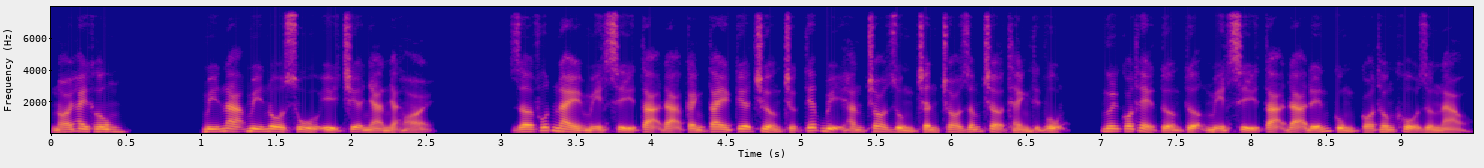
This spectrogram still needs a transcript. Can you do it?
Nói hay không? Mỹ nạ mỹ nổ xù ỉ chia nhàn nhạt hỏi. Giờ phút này mịt xỉ tạ đạ cánh tay kia trưởng trực tiếp bị hắn cho dùng chân cho dẫm trở thành thịt vụn. Ngươi có thể tưởng tượng mịt xỉ tạ đạ đến cùng có thống khổ dường nào.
